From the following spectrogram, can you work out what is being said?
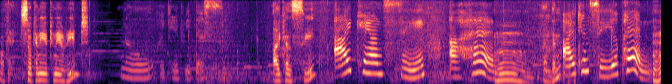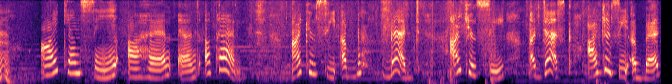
okay. So can you can you read? No, I can't read this. I can see. I can see a hen. Mm. And then. I can see a pen. Mm. I can see a hen and a pen. I can see a bed. I can see a desk. I can see a bed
